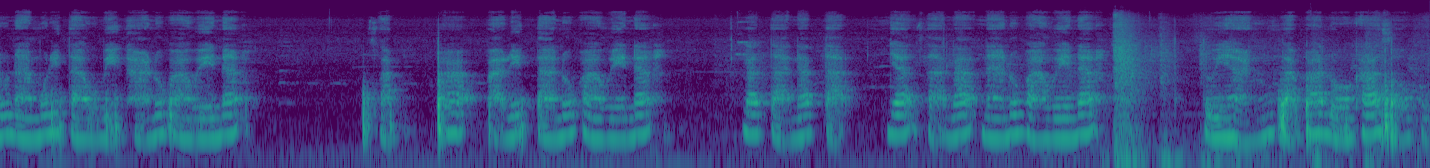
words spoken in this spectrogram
รุณา มุนิตา อุเบกขานุภาเวนะ สัพพะปาริตานุภาเวนะรัตตานัตตะยะสาระนานุภาเวนะตุยหังสัพพะโลคาโสกุ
